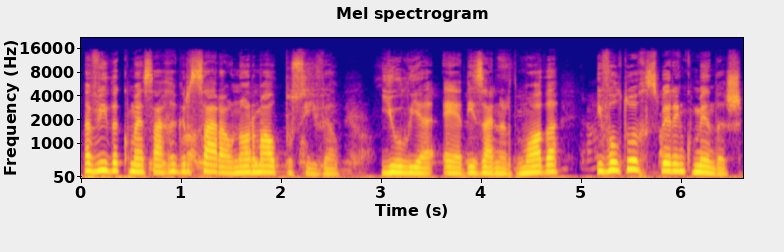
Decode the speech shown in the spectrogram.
A vida começa a regressar ao normal possível. Yulia é designer de moda e voltou a receber encomendas,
